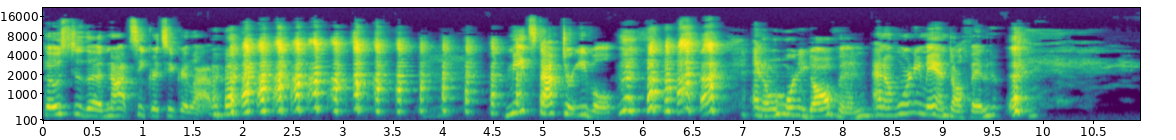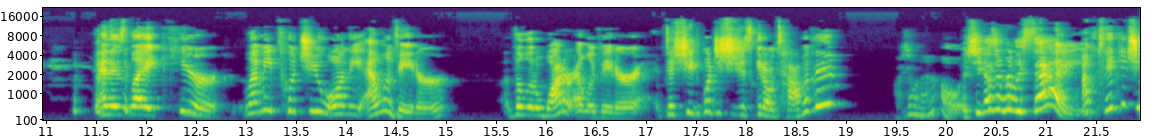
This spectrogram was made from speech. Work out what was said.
goes to the not secret secret lab, meets Doctor Evil and a horny dolphin. and a horny man dolphin, and is like, "Here, let me put you on the elevator, the little water elevator." Does she? What does she just get on top of him? I don't know. She doesn't really say. I'm thinking she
